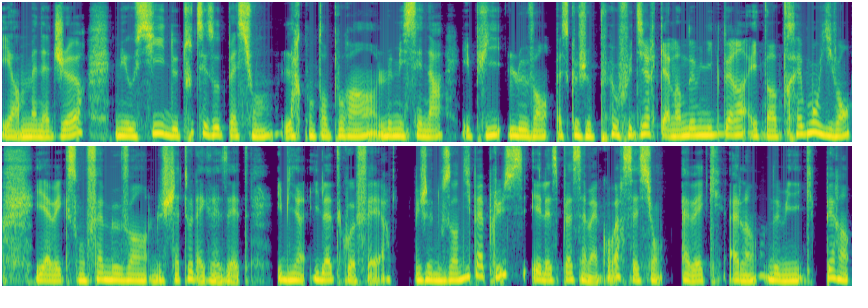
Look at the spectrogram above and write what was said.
et un manager, mais aussi de toutes ses autres passions, l'art contemporain, le mécénat et puis le vin, parce que je peux vous dire qu'Alain Dominique Perrin est un très bon vivant et avec son fameux vin, le Château La Grisette, eh bien, il a de quoi faire. Mais je ne vous en dis pas plus et laisse place à ma conversation avec Alain Dominique Perrin.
